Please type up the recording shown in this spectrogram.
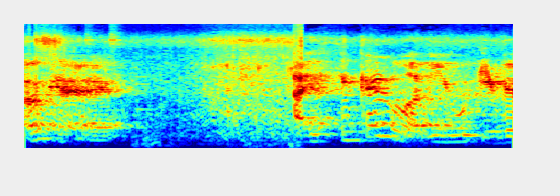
Okay. I think I love you even.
